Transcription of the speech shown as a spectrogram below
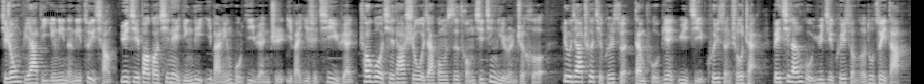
其中，比亚迪盈利能力最强，预计报告期内盈利一百零五亿元至一百一十七亿元，超过其他十五家公司同期净利润之和。六家车企亏损，但普遍预计亏损收窄。北汽蓝谷预计亏损额度最大。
